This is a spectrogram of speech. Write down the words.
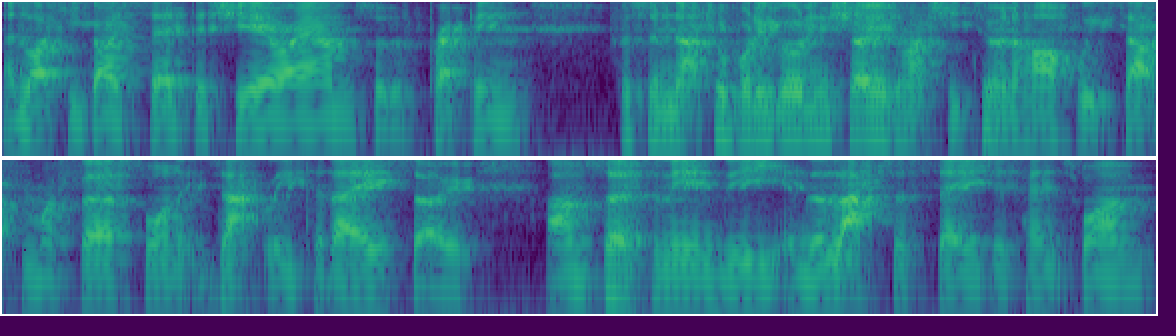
and like you guys said, this year I am sort of prepping for some natural bodybuilding shows. I'm actually two and a half weeks out from my first one exactly today, so I'm certainly in the in the latter stages, hence why I'm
